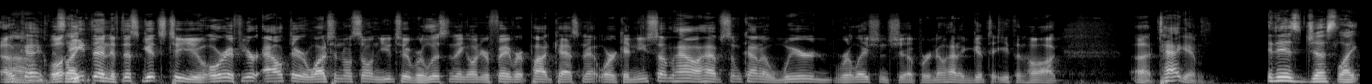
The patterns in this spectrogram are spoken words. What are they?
Okay. Um, well, like- Ethan, if this gets to you, or if you're out there watching us on YouTube or listening on your favorite podcast network, and you somehow have some kind of weird relationship or know how to get to Ethan Hawke, uh, tag him. It is just like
